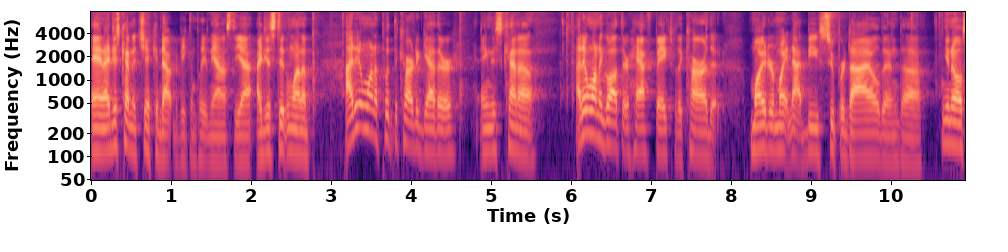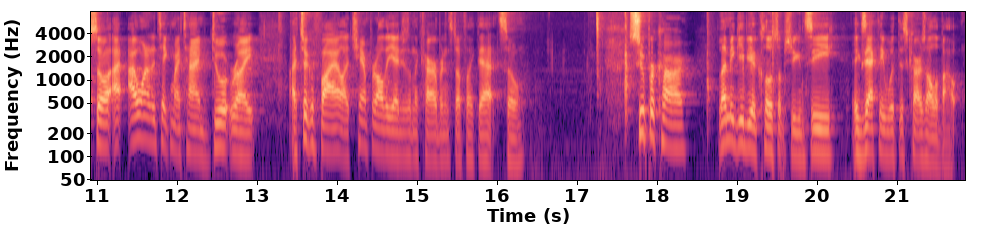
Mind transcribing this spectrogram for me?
And I just kind of chickened out, to be completely honest. Yeah, I just didn't want to. I didn't want to put the car together and just kind of. I didn't want to go out there half baked with a car that might or might not be super dialed, and uh, you know. So I, I wanted to take my time, do it right. I took a file, I chamfered all the edges on the carbon and stuff like that. So super car. Let me give you a close up so you can see exactly what this car is all about.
